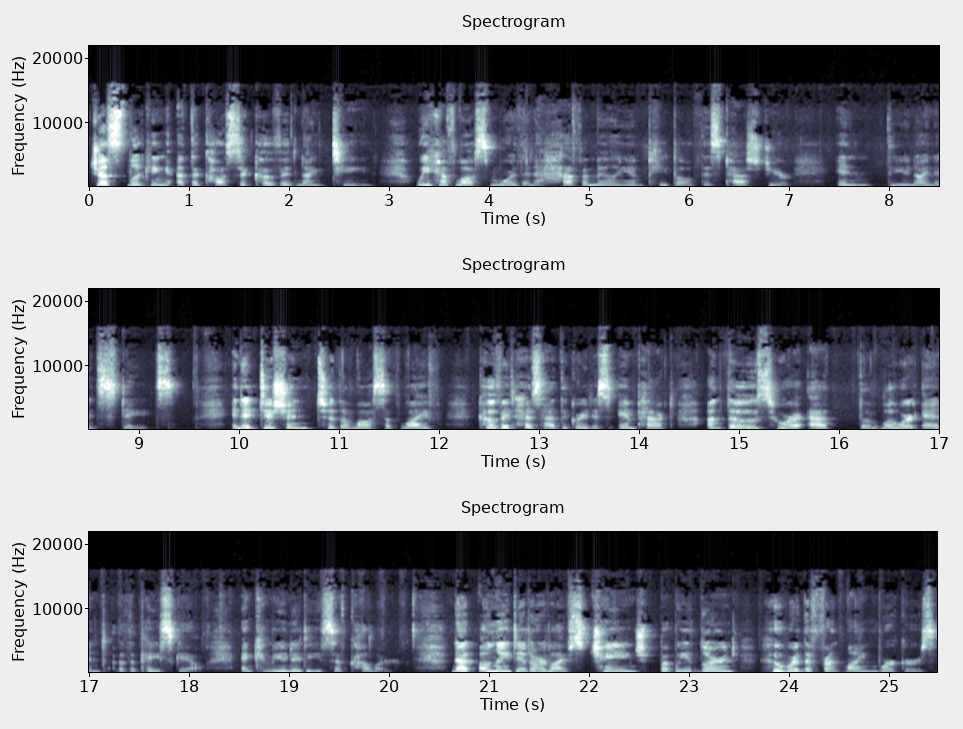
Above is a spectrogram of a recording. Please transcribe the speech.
Just looking at the cost of COVID 19, we have lost more than a half a million people this past year in the United States. In addition to the loss of life, COVID has had the greatest impact on those who are at the lower end of the pay scale and communities of color. Not only did our lives change, but we learned who were the frontline workers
